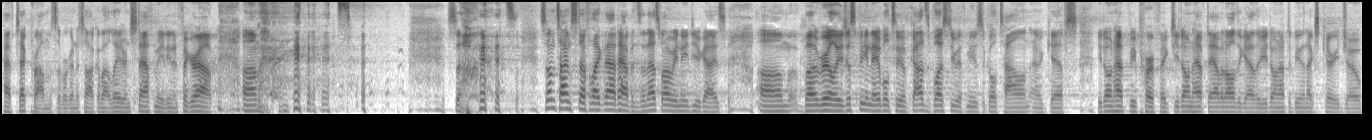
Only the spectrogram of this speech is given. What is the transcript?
have tech problems that we're going to talk about later in staff meeting and figure out. Um, so sometimes stuff like that happens, and that's why we need you guys. Um, but really, just being able to, if God's blessed you with musical talent or gifts, you don't have to be perfect. You don't have to have it all together. You don't have to be the next Kari Jobe.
